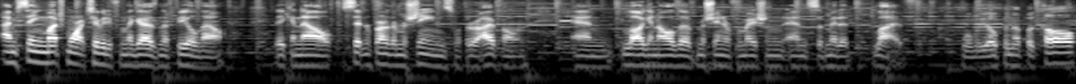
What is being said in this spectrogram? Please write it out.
I'm seeing much more activity from the guys in the field now. They can now sit in front of their machines with their iPhone and log in all the machine information and submit it live. When we open up a call,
